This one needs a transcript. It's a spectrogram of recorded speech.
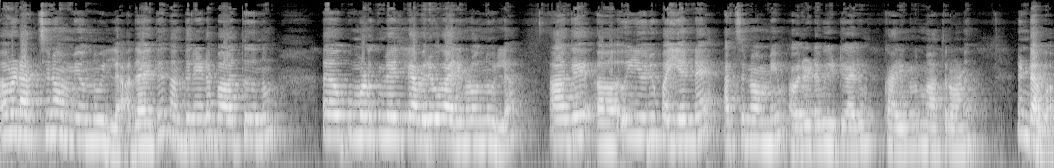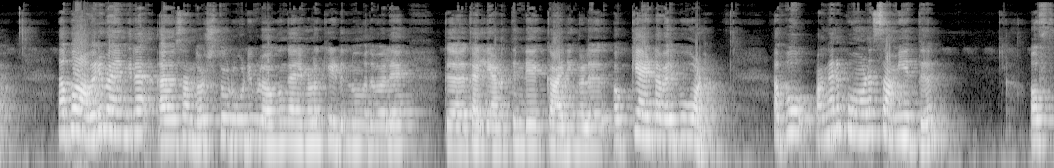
അവരുടെ അച്ഛനും അമ്മയും ഒന്നുമില്ല. അതായത് നന്ദനയുടെ ഭാഗത്തു നിന്നും ഉപ്പുമുളക്കും ലൈറ്റിൽ അവരോ കാര്യങ്ങളൊന്നുമില്ല. ആകെ ഈ ഒരു പയ്യന്റെ അച്ഛനും അമ്മയും അവരുടെ വീട്ടുകാരും കാര്യങ്ങളും മാത്രമാണ് ഉണ്ടാവുക. അപ്പോൾ അവർ ഭയങ്കര സന്തോഷത്തോടു കൂടി ബ്ലോഗും കാര്യങ്ങളൊക്കെ ഇടുന്നു. അതുപോലെ കല്യാണത്തിന്റെ കാര്യങ്ങൾ ഒക്കെ ആയിട്ട് അവർ പോവാണ്. അപ്പോൾ അങ്ങനെ പോണ സമയത്ത് ഓഫ്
